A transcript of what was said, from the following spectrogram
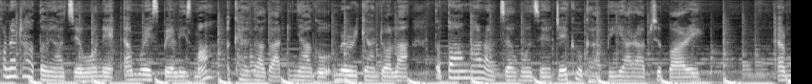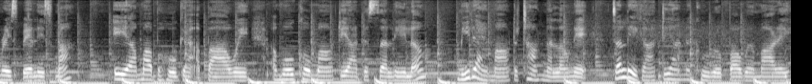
9300ကျပ်ဝန်းနဲ့ Emirates Palace မှာအခန်းကားကတညကို American Dollar 15000ကျပ်ဝန်းကျင်တဲခုခပေးရတာဖြစ်ပါတယ်။ Emirates Palace မှာ အေယာမဗဟိုကန်အပါအဝင်အမိုးခုံပေါင်း114လုံးမိတိုင်ပေါင်း1002လုံးနဲ့ဇက်လီက102ခုတို့ပါဝင်ပါတယ်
